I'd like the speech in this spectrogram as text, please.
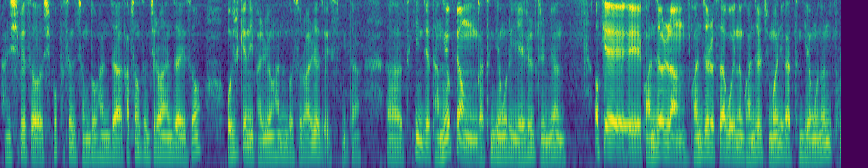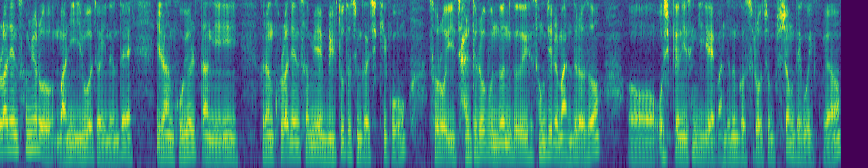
한 10에서 15% 정도 환자 갑상선 질환 환자에서 50견이 발병하는 것으로 알려져 있습니다. 어, 특히 이제 당뇨병 같은 경우를 예를 들면 어깨에 관절낭, 관절을 싸고 있는 관절 주머니 같은 경우는 콜라겐 섬유로 많이 이루어져 있는데 이러한 고혈당이 그런 콜라겐 섬유의 밀도도 증가시키고 서로 이 잘 들어붙는 그 성질을 만들어서 어, 50견이 생기게 만드는 것으로 좀 추정되고 있고요.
